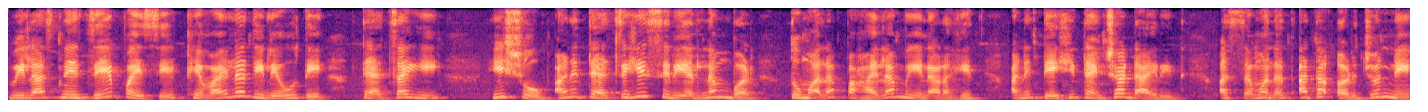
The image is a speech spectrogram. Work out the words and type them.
विलासने जे पैसे ठेवायला दिले होते त्याचाही हिशोब आणि त्याचेही सिरियल नंबर तुम्हाला पाहायला मिळणार आहेत आणि तेही त्यांच्या डायरीत असं म्हणत आता अर्जुनने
